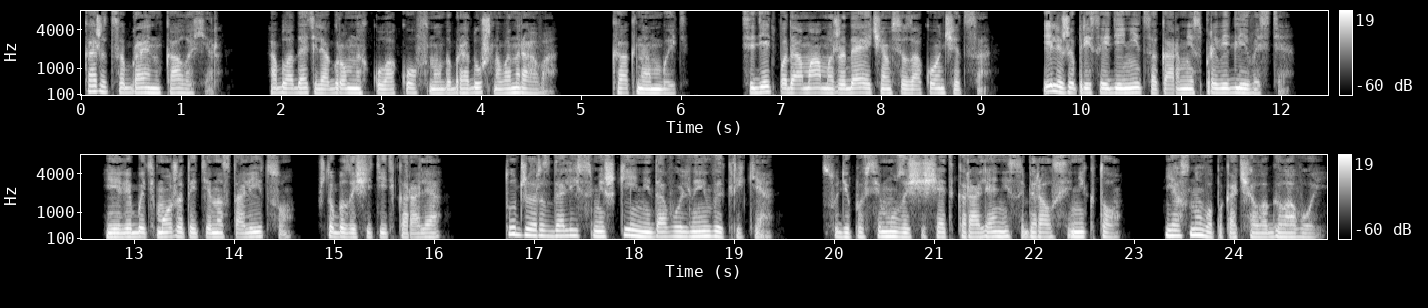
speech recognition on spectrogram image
Кажется, Брайан Каллахер, обладатель огромных кулаков, но добродушного нрава. «Как нам быть? Сидеть по домам, ожидая, чем все закончится, или же присоединиться к армии справедливости. Или, быть может, идти на столицу, чтобы защитить короля. Тут же раздались смешки и недовольные выкрики. Судя по всему, защищать короля не собирался никто. Я снова покачала головой.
